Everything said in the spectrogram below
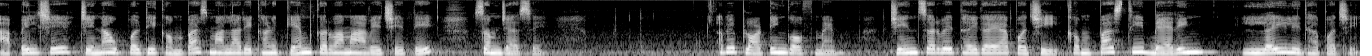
આપેલ છે, જેના ઉપરથી કંપાસ માલા રેખાણ કેમ કરવામાં આવે છે તે સમજાશે. હવે plotting of map chain survey થઈ ગયા પછી કંપાસથી બેરિંગ લઈ લીધા પછી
